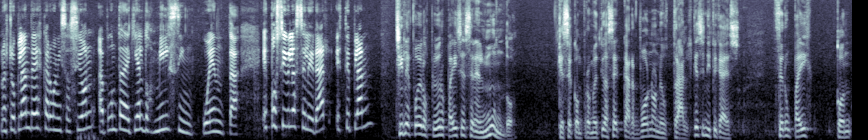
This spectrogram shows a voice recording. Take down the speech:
Nuestro plan de descarbonización apunta de aquí al 2050. ¿Es posible acelerar este plan? Chile fue de los primeros países en el mundo que se comprometió a ser carbono neutral. ¿Qué significa eso? Ser un país con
